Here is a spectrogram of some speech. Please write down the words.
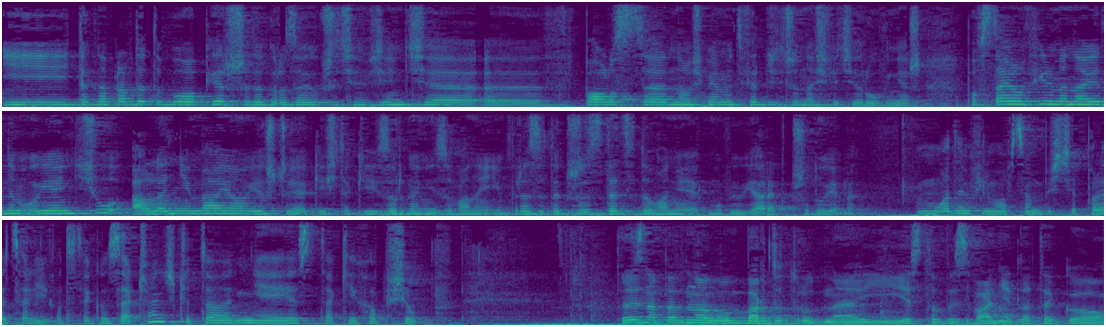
I tak naprawdę to było pierwsze tego rodzaju przedsięwzięcie w Polsce. No, śmiemy twierdzić, że na świecie również. Powstają filmy na jednym ujęciu, ale nie mają jeszcze jakiejś takiej zorganizowanej imprezy, także zdecydowanie, jak mówił Jarek, przodujemy. Młodym filmowcom byście polecali od tego zacząć, czy to nie jest taki hop -siup? To jest na pewno bardzo trudne i jest to wyzwanie, dlatego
